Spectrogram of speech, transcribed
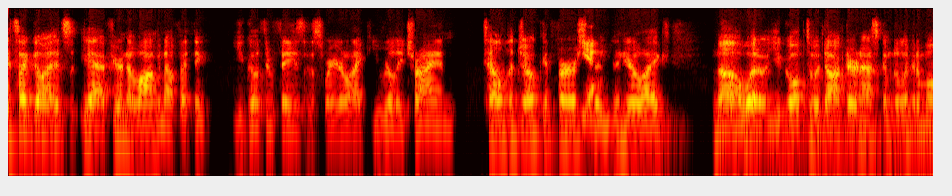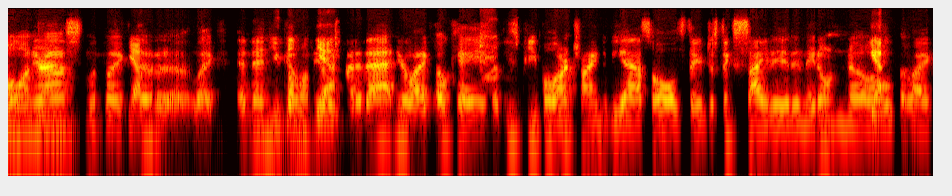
It's like going. It's yeah. If you're in it long enough, I think you go through phases where you're like, you really try and tell the joke at first, Yeah. and then you're like, no, what? You go up to a doctor and ask him to look at a mole on your ass, like, Yeah. uh, like, and then you go Well, on the yeah. other side of that, and you're like, okay, but these people aren't trying to be assholes. They're just excited and they don't know. Yeah. But like,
